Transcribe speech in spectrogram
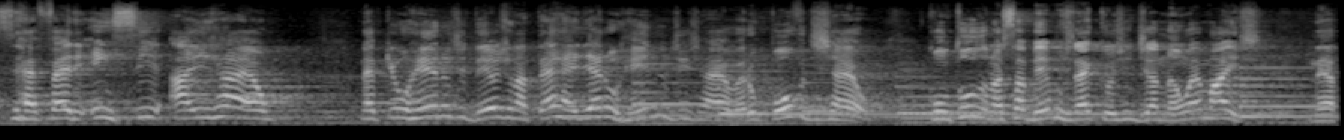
se refere em si a Israel. né? Porque o reino de Deus na terra, ele era o reino de Israel, era o povo de Israel. Contudo, nós sabemos, né, que hoje em dia não é mais, né?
